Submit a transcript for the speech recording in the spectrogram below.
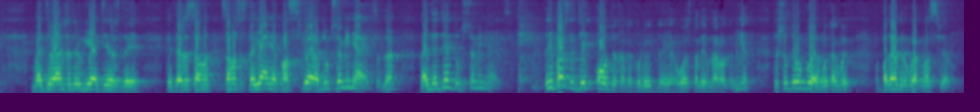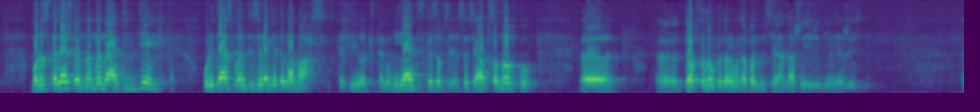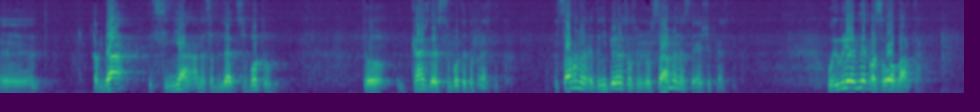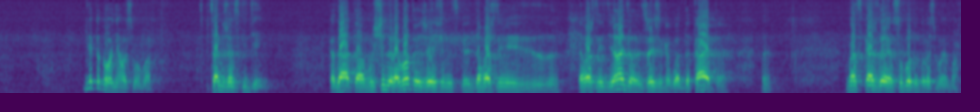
Мы одеваемся в другие одежды, и даже само, само состояние, атмосфера, вдруг все меняется, да? На один день вдруг все меняется. Это не просто день отдыха, как у людей, у остальных народов. Нет, это что-то другое. Мы как бы попадаем в другую атмосферу. Можно сказать, что мы на один день улетаем с планеты Земля где-то на Марс. И вот как бы меняет совсем обстановку, э, э, ту обстановку, в которой мы находимся в нашей ежедневной жизни. Э, когда семья, она соблюдает субботу, то каждая суббота это праздник. Самый, это не переносном смысле, это самый настоящий праздник. У евреев нет 8 марта. Нет такого дня 8 марта. Специальный женский день. Когда там мужчины работают, женщины, сказать, домашние, домашние дела делают, женщины как бы отдыхают. Да. У нас каждая суббота это 8 марта.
